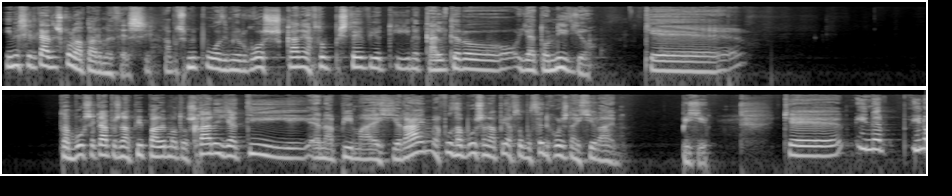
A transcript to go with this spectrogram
είναι σχετικά δύσκολο να πάρουμε θέση. Από τη στιγμή που ο δημιουργός κάνει αυτό που πιστεύει ότι είναι καλύτερο για τον ίδιο και θα μπορούσε κάποιος να πει παραδείγματος χάρη γιατί ένα πείμα έχει rhyme αφού θα μπορούσε να πει αυτό που θέλει χωρίς να έχει rhyme π.χ. Και είναι είναι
